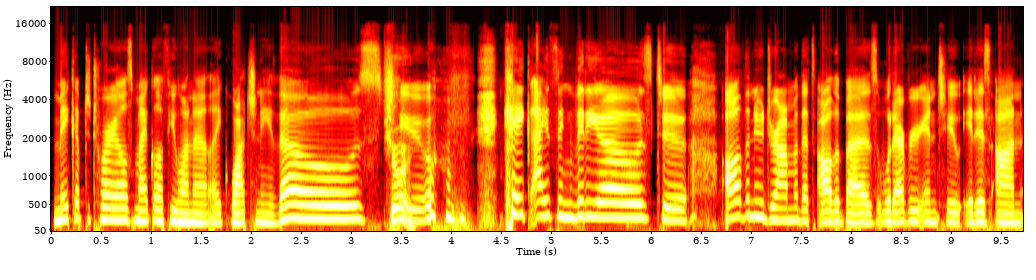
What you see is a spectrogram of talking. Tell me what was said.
makeup tutorials, Michael, if you want to like watch any of those, Sure. to cake icing videos, to all the new drama that's all the buzz, whatever you're into, it is on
